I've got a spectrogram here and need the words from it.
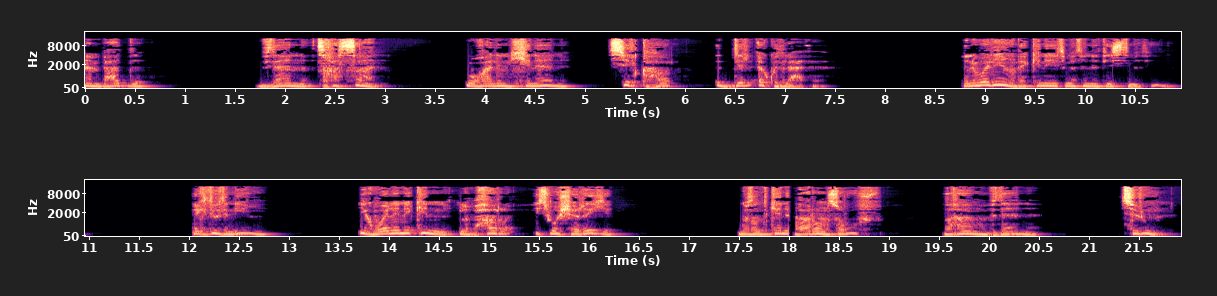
أم بعد بذان تخصان. وغالن خنان. سي القهر الدل أكد العذاب نوالي ذاك يتمثلنا تيستمثل أكدو ذني. يقوال أنا كان البحر يسوى شري. قصنت كان غارون صروف بغا بذان تسرون.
